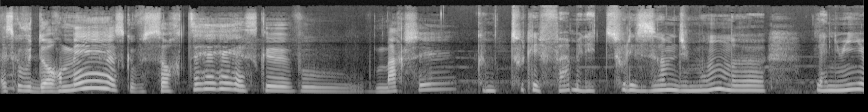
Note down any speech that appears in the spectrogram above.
Est-ce que vous dormez? Est-ce que vous sortez? Est-ce que vous marchez? Comme toutes les femmes et tous les hommes du monde, la nuit,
